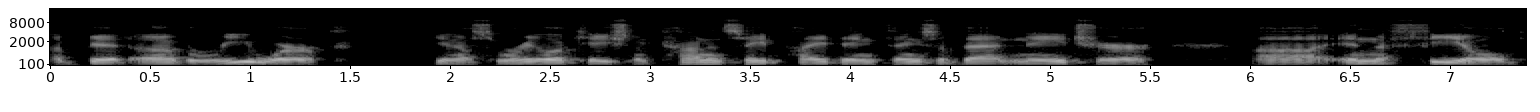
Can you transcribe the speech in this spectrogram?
a bit of rework, you know, some relocation of condensate piping, things of that nature uh, in the field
